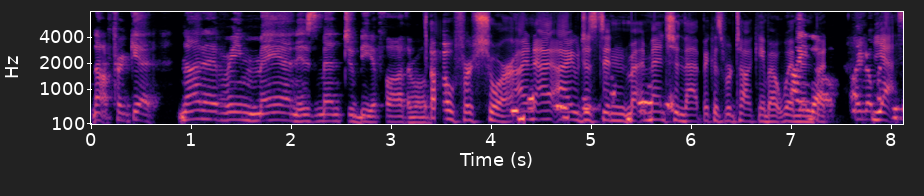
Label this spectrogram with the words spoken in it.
not forget, not every man is meant to be a father. Oh, for sure. I, I just didn't m- mention that because we're talking about women. I know. But I know. Yes.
